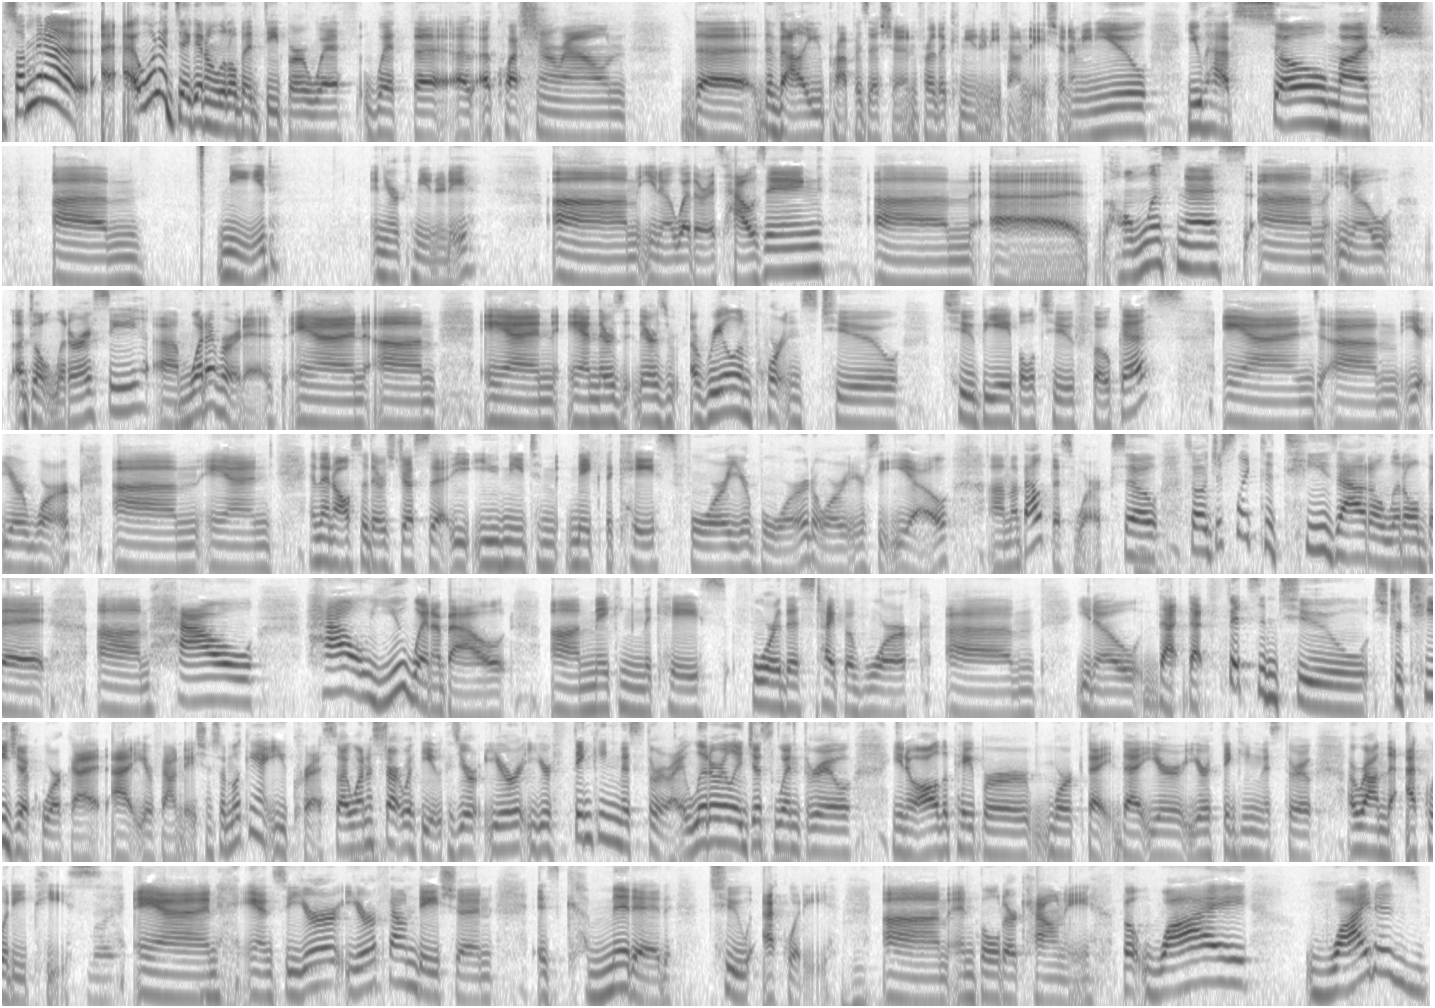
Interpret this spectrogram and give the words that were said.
So I'm gonna. I, I want to dig in a little bit deeper with with the, a, a question around the the value proposition for the community foundation. I mean, you you have so much um, need in your community. Um, you know, whether it's housing, um, uh, homelessness, um, you know, adult literacy, um, whatever it is, and um, and and there's there's a real importance to to be able to focus and um, your, your, work, um, and and then also there's just that you need to make the case for your board or your CEO um, about this work. So so I'd just like to tease out a little bit um, how how you went about um, making the case for this type of work, um, you know, that, that fits into strategic work at, at your foundation. So I'm looking at you, Chris. So I want to start with you because you're, you're, you're thinking this through. I literally just went through, you know, all the paperwork that, that you're, you're thinking this through around the equity piece. Right. And, and so your, your foundation is committed to equity mm-hmm. um, in Boulder County. But why, why does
